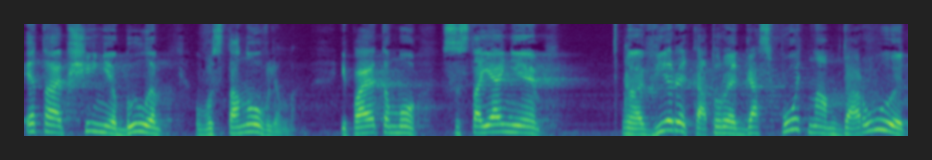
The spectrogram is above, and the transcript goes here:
это общение было восстановлено. И поэтому состояние э, веры, которое Господь нам дарует,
